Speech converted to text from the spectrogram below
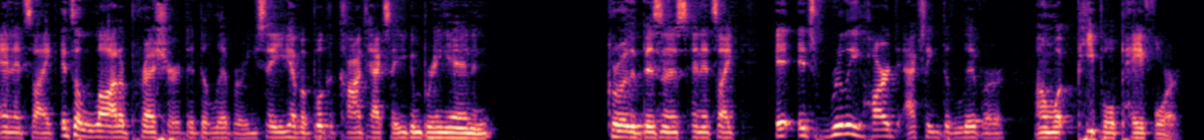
and it's like it's a lot of pressure to deliver. You say you have a book of contacts that you can bring in and grow the business, and it's like it, it's really hard to actually deliver on what people pay for,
